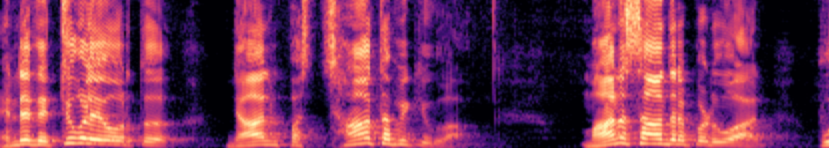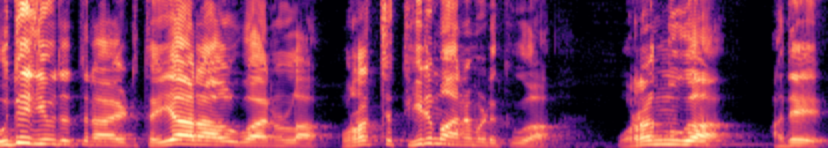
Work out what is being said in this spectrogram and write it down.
എന്റെ തെറ്റുകളെ ഓർത്ത് ഞാൻ പശ്ചാത്തപിക്കുക മാനസാന്തരപ്പെടുവാൻ പുതിയ ജീവിതത്തിനായിട്ട് തയ്യാറാകുവാനുള്ള ഉറച്ച തീരുമാനമെടുക്കുക ഉറങ്ങുക. അതെ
